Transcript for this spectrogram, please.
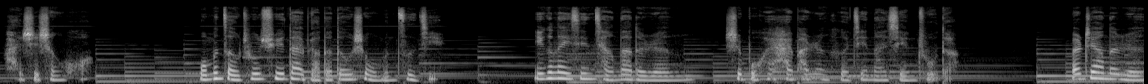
还是生活，我们走出去代表的都是我们自己。一个内心强大的人是不会害怕任何艰难险阻的，而这样的人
